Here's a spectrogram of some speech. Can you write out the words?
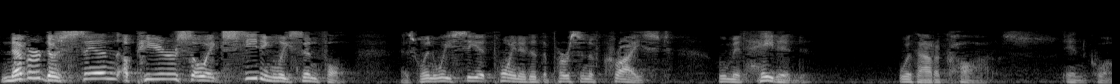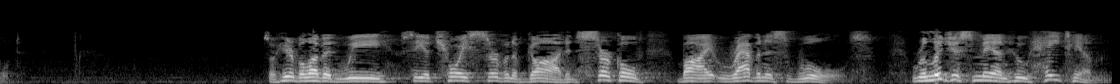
Never does sin appear so exceedingly sinful as when we see it pointed at the person of Christ, whom it hated without a cause. End quote. So here, beloved, we see a choice servant of God encircled by ravenous wolves religious men who hate him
